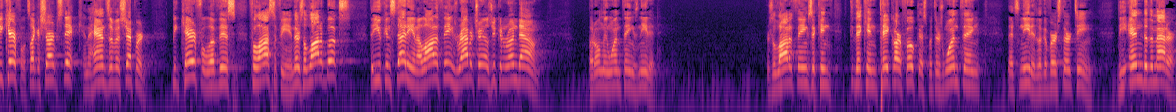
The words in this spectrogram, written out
Be careful. It's like a sharp stick in the hands of a shepherd. Be careful of this philosophy. And there's a lot of books that you can study and a lot of things, rabbit trails you can run down. But only one thing's needed. There's a lot of things that can, that can take our focus, but there's one thing that's needed. Look at verse 13. The end of the matter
